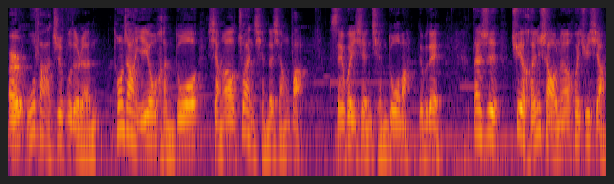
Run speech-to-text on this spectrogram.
而无法致富的人，通常也有很多想要赚钱的想法。谁会嫌钱多嘛？对不对？但是却很少呢会去想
